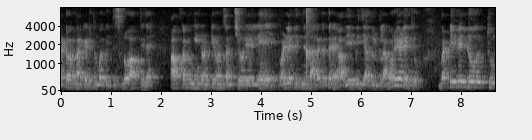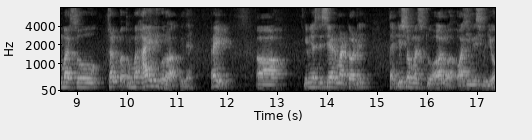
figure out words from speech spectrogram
ನೆಟ್ವರ್ಕ್ ಮಾರ್ಕೆಟ್ ತುಂಬ ಬಿಸ್ನೆಸ್ ಗ್ರೋ ಆಗ್ತಿದೆ. ಅಪ್ಕಮಿಂಗ್ ಇನ್ ಟ್ವೆಂಟಿ ಒನ್ ಸೆಂಚುರಿಯಲ್ಲಿ ಒಳ್ಳೆ ಬಿಸ್ನೆಸ್ ಆಗುತ್ತೆ ಅಂತ A P J Abdul Kalam ಅವರು ಹೇಳಿದರು. ಬಟ್ ಈ ವಿಲ್ ಡೂ ತುಂಬ ಸೊ ಸ್ವಲ್ಪ ತುಂಬ ಹೈಲಿ ಗ್ರೋ ಆಗ್ತಿದೆ. ರೈಟ್ ನೀವು ಜಾಸ್ತಿ ಶೇರ್ ಮಾಡ್ಕೊಳ್ರಿ. Thank you so much to all watching this video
